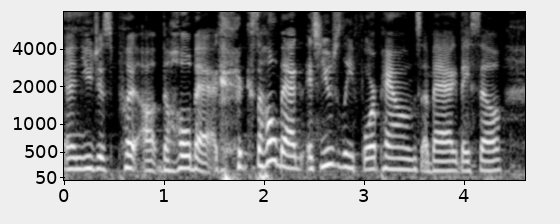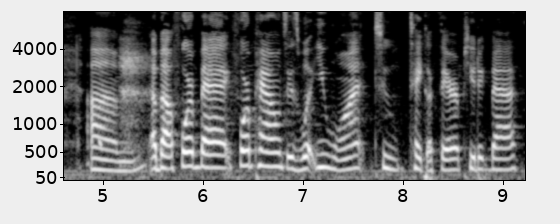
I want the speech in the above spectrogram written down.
and you just put out the whole bag because the whole bag it's usually four pounds a bag they sell um, about four bag four pounds is what you want to take a therapeutic bath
